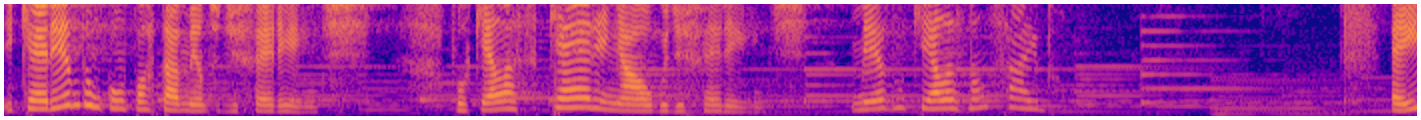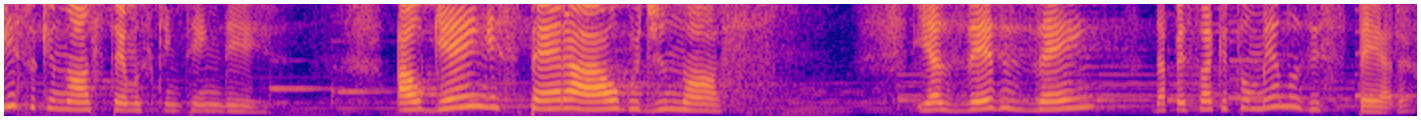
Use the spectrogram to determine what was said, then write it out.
e querendo um comportamento diferente porque elas querem algo diferente, mesmo que elas não saibam. É isso que nós temos que entender. Alguém espera algo de nós. E às vezes vem da pessoa que tu menos espera.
